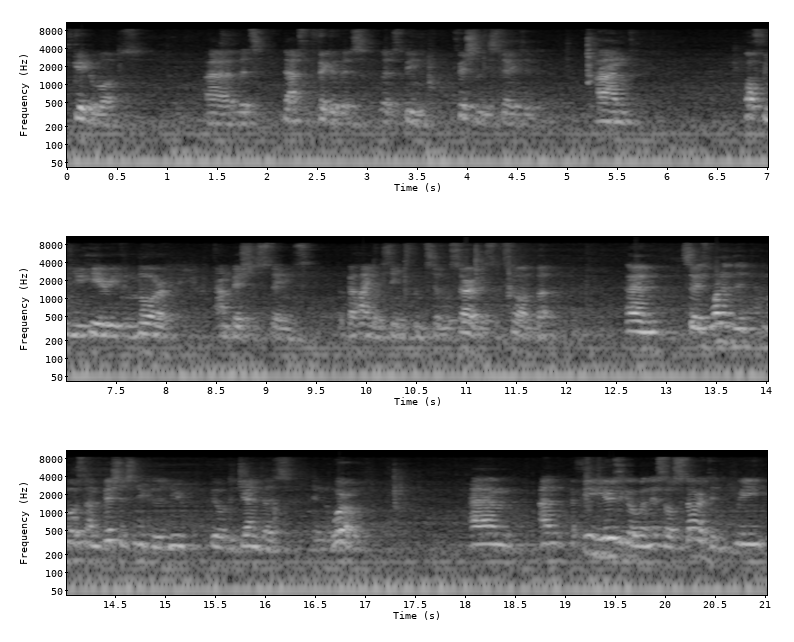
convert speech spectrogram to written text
gigawatts. Uh, that's that's the figure that's that's been officially stated, and often you hear even more ambitious things behind the scenes from civil service and so on. But um, so it's one of the most ambitious nuclear new build agendas in the world. Um, and a few years ago, when this all started, we,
